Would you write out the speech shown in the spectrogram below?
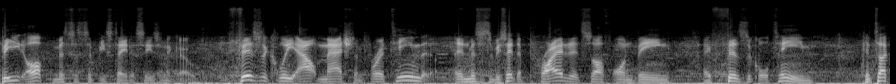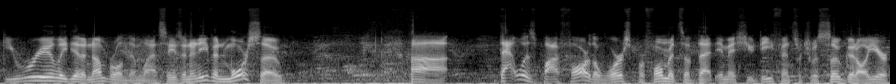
beat up Mississippi State a season ago, physically outmatched them for a team in Mississippi State that prided itself on being a physical team. Kentucky really did a number on them last season, and even more so. Uh, that was by far the worst performance of that MSU defense, which was so good all year.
